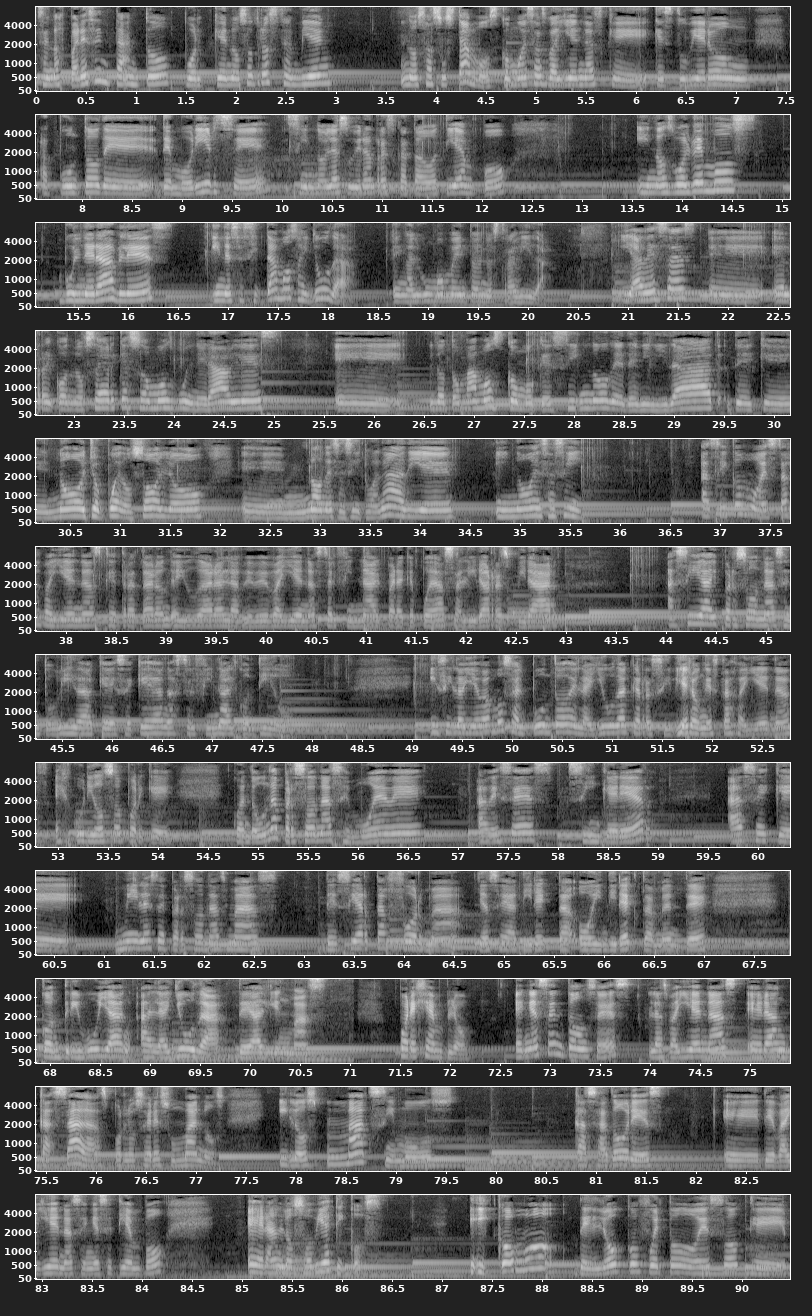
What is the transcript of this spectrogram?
se nos parecen tanto porque nosotros también nos asustamos, como esas ballenas que, estuvieron a punto de, morirse si no las hubieran rescatado a tiempo y nos volvemos vulnerables y necesitamos ayuda en algún momento de nuestra vida. Y a veces eh, el reconocer que somos vulnerables eh, lo tomamos como que signo de debilidad, de que no, yo puedo solo, eh, no necesito a nadie, y no es así. Así como estas ballenas que trataron de ayudar a la bebé ballena hasta el final para que pueda salir a respirar, Así hay personas en tu vida que se quedan hasta el final contigo. Y si lo llevamos al punto de la ayuda que recibieron estas ballenas, es curioso porque cuando una persona se mueve, a veces sin querer, hace que miles de personas más, de cierta forma, ya sea directa o indirectamente, contribuyan a la ayuda de alguien más. Por ejemplo, en ese entonces, las ballenas eran cazadas por los seres humanos y los máximos cazadores eh, de ballenas en ese tiempo eran los soviéticos. Y cómo de loco fue todo eso que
